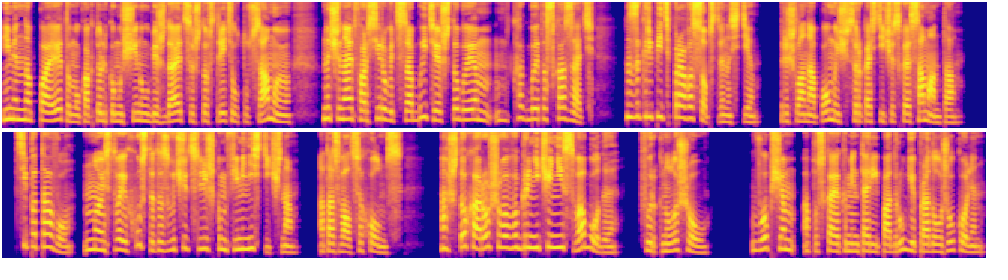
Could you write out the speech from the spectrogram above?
Именно поэтому, как только мужчина убеждается, что встретил ту самую, начинает форсировать события, чтобы, как бы это сказать, закрепить право собственности». Пришла на помощь саркастическая Саманта. «Типа того, но из твоих уст это звучит слишком феминистично», — отозвался Холмс. «А что хорошего в ограничении свободы?» — фыркнула Шоу. В общем, опуская комментарий подруги, продолжил Колин.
